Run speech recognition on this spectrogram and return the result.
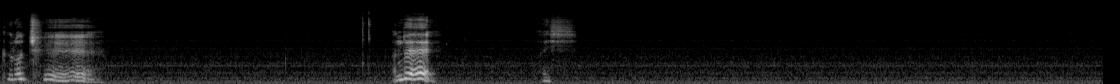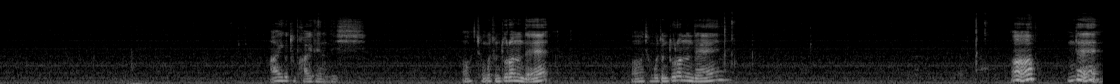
그렇지. 안돼. 아이씨. 아 이것도 봐야 되는데 씨. 어 정거 좀 뚫었는데. 어 정거 좀 뚫었는데 어? 근데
